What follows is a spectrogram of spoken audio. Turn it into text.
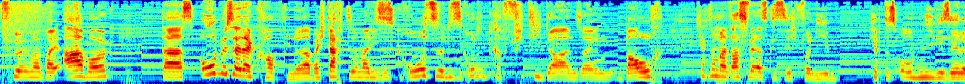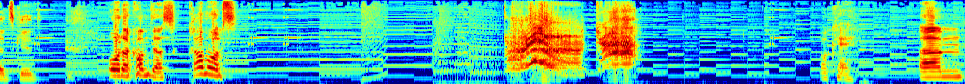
früher immer bei Arbok, dass oben ist ja der Kopf, ne? Aber ich dachte immer, dieses große, dieses große Graffiti da an seinem Bauch. Ich dachte mal, das wäre das Gesicht von ihm. Ich habe das oben nie gesehen als Kind. Oh, da kommt das. Kramox. Okay. Ähm.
